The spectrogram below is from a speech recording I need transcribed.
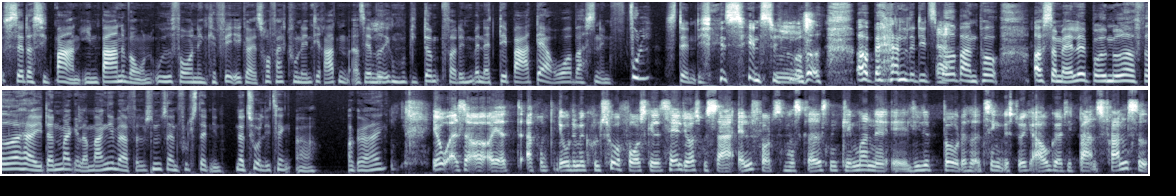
sætter sit barn i en barnevogn ude foran en café, ikke? og jeg tror faktisk, hun endte i retten. Altså jeg mm. ved ikke, om hun blev dømt for det, men at det bare derover var sådan en fuldstændig sindssyg mm. måde at behandle dit spædbarn ja. på, og som alle, både mødre og fædre her i Danmark, eller mange i hvert fald, synes er en fuldstændig naturlig ting at, at gøre, ikke? Jo, altså, og jeg, jo, det med kulturforskel, jeg talte jo også med Sara Alford, som har skrevet sådan en glimrende øh, lille bog, der hedder Ting, hvis du ikke afgør dit barns fremtid,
